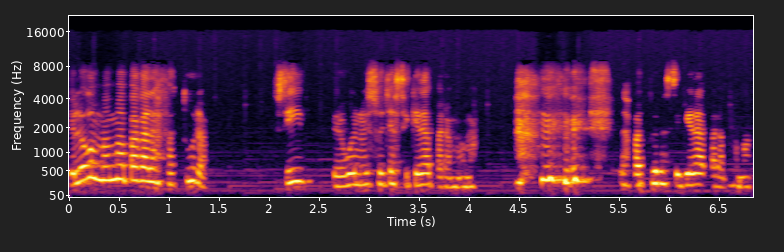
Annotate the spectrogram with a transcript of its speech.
Que luego mamá paga la factura, sí, pero bueno, eso ya se queda para mamá. la factura se queda para mamá.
